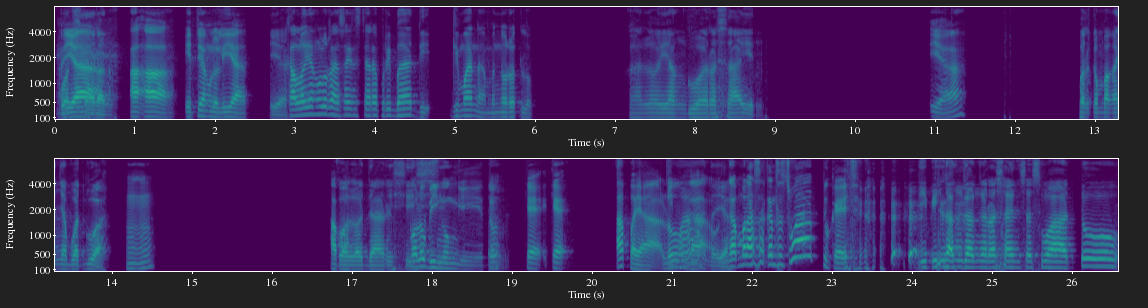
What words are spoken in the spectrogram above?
buat Iya. sekarang. Ah, itu yang lu lihat. Iya. Kalau yang lu rasain secara pribadi, gimana menurut lu? Kalau yang gua rasain, Iya. perkembangannya buat gua. mm-mm. Apa? Kalau dari sisi Kok lu bingung gitu? Kayak kayak apa ya? Lu nggak ya? nggak merasakan sesuatu kayaknya. dibilang nggak ngerasain sesuatu,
